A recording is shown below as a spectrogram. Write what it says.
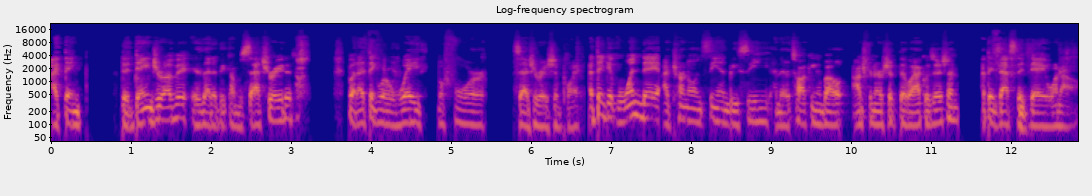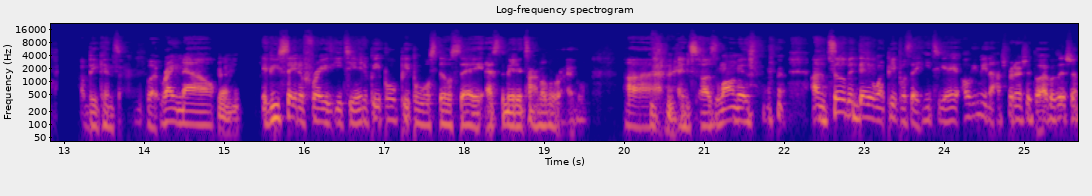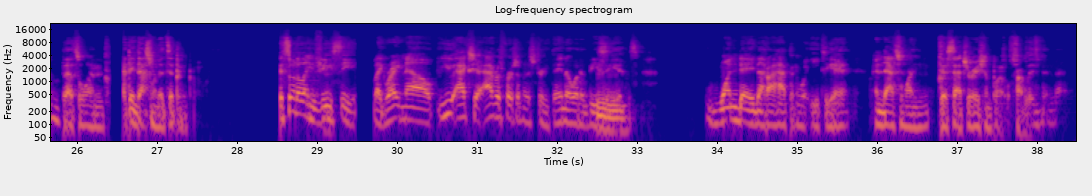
I think the danger of it is that it becomes saturated, but I think we're way before saturation point. I think if one day I turn on CNBC and they're talking about entrepreneurship through acquisition, I think that's the day when I'll, I'll be concerned. But right now, right. if you say the phrase ETA to people, people will still say estimated time of arrival. Uh, and so as long as until the day when people say ETA, oh, you mean entrepreneurship through acquisition? That's when I think that's when the tipping point. It's sort of like VC. Like right now, you ask your average person on the street, they know what a VC mm-hmm. is. One day that'll happen with ETA, and that's when the saturation point will probably have been that.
